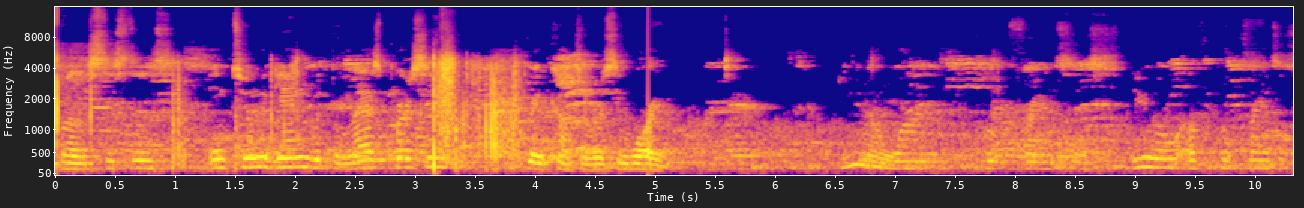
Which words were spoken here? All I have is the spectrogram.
brothers sisters. In tune again with the last person, great controversy warrior. Do you know why Pope Francis? Do you know of Pope Francis,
